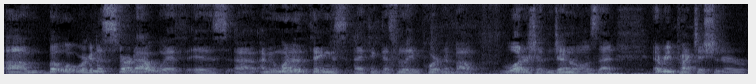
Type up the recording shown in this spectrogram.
Um, but what we're going to start out with is, uh, I mean, one of the things I think that's really important about watershed in general is that every practitioner,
